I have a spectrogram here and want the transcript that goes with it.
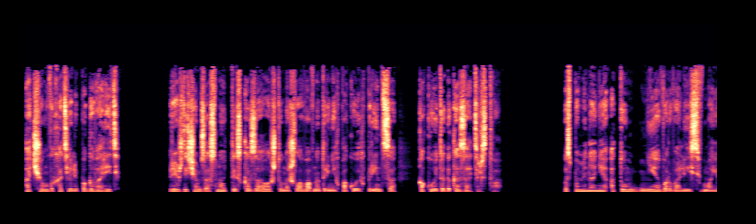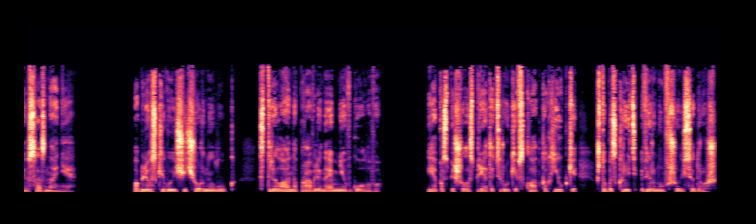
О чем вы хотели поговорить? Прежде чем заснуть, ты сказала, что нашла во внутренних покоях принца какое-то доказательство. Воспоминания о том дне ворвались в моё сознание. Поблескивающий черный лук, стрела, направленная мне в голову. Я поспешила спрятать руки в складках юбки, чтобы скрыть вернувшуюся дрожь.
